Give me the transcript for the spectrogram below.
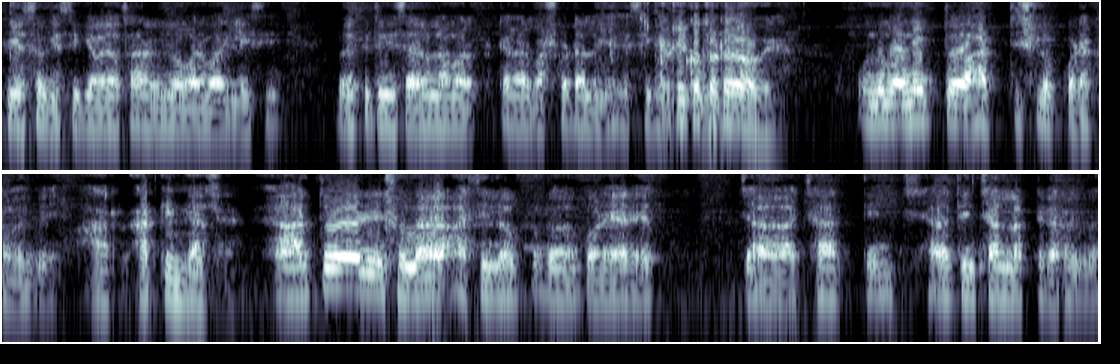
পিএসও গেছি কি আমার স্যার আমার মারি লিখছি। বলে কি স্যার বলে আমার টাকার বাসটা লইয়া গেছি কত টাকা হবে? অনুমানিক তো আটত্রিশ লক্ষ টাকা হইবে আর আর কি নিয়েছে আর তো সোনা আশি লক্ষ করে আর তিন সাড়ে তিন চার লাখ টাকা হইবে।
